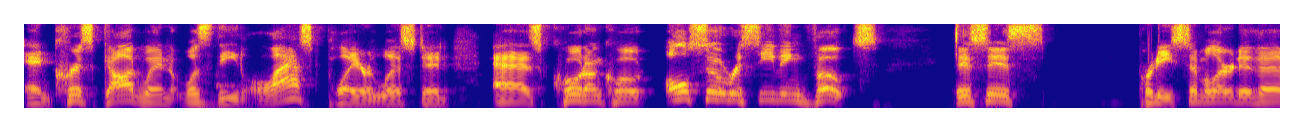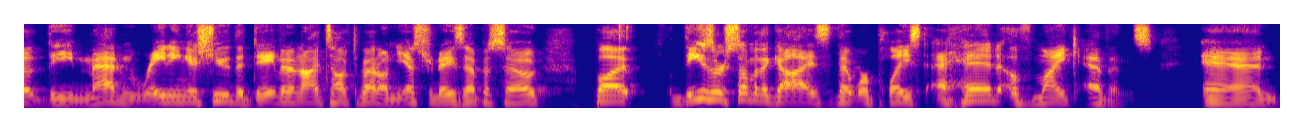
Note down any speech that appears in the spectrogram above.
And Chris Godwin was the last player listed as quote unquote also receiving votes. This is pretty similar to the, the Madden rating issue that David and I talked about on yesterday's episode. But these are some of the guys that were placed ahead of Mike Evans. And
